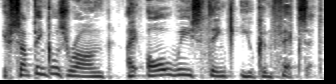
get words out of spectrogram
If something goes wrong, I always think you can fix it.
